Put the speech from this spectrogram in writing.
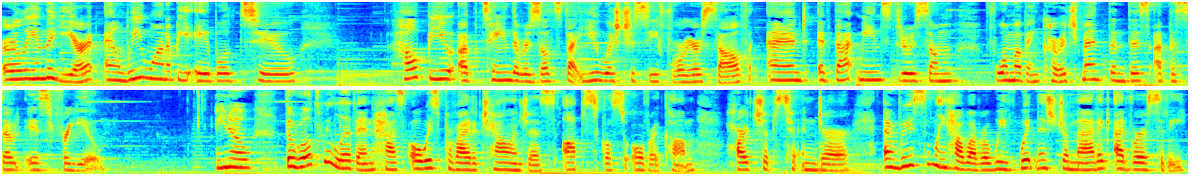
early in the year and we want to be able to help you obtain the results that you wish to see for yourself. And if that means through some form of encouragement, then this episode is for you. You know, the world we live in has always provided challenges, obstacles to overcome, hardships to endure. And recently, however, we've witnessed dramatic adversity,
